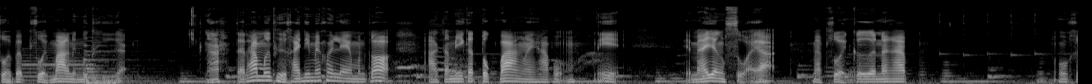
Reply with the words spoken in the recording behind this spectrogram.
สวยแบบสวยมากในมือถืออะนะแต่ถ้ามือถือใครที่ไม่ค่อยแรงมันก็อาจจะมีกระตุกบ้างนะครับผมนี่เห็นไหมยังสวยอะแมปสวยเกินนะครับ โอเค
